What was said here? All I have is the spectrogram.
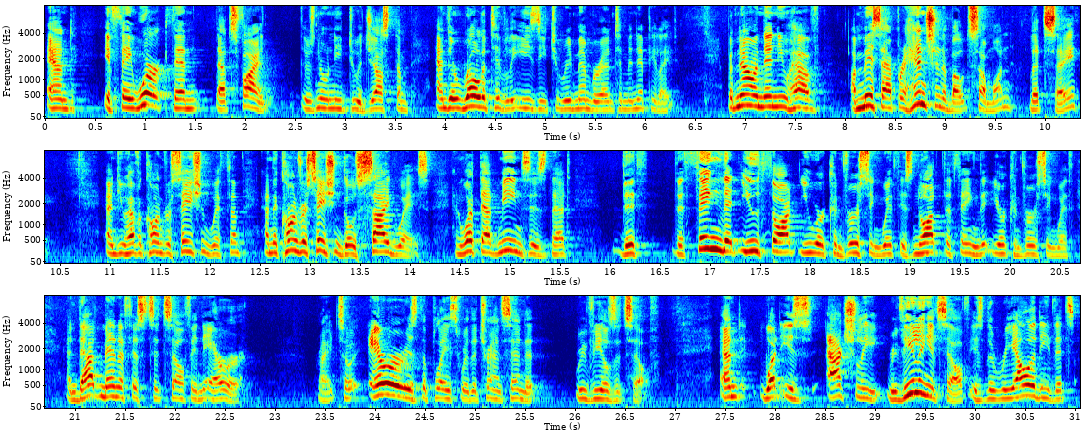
And if they work, then that's fine. There's no need to adjust them, and they're relatively easy to remember and to manipulate. But now and then you have a misapprehension about someone, let's say, and you have a conversation with them, and the conversation goes sideways. And what that means is that the, the thing that you thought you were conversing with is not the thing that you're conversing with, and that manifests itself in error right? So error is the place where the transcendent reveals itself. And what is actually revealing itself is the reality that's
